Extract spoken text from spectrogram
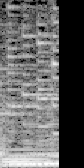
Bye.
